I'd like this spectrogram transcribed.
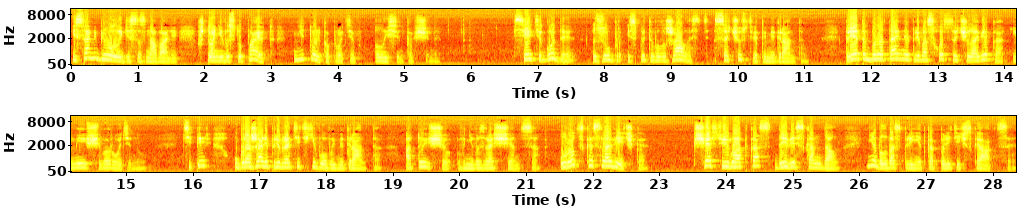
И сами биологи сознавали, что они выступают не только против лысенковщины. Все эти годы Зубр испытывал жалость, сочувствие к эмигрантам. При этом было тайное превосходство человека, имеющего родину. Теперь угрожали превратить его в иммигранта, а то еще в невозвращенца. Уродское словечко. К счастью, его отказ, да и весь скандал, не был воспринят как политическая акция.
